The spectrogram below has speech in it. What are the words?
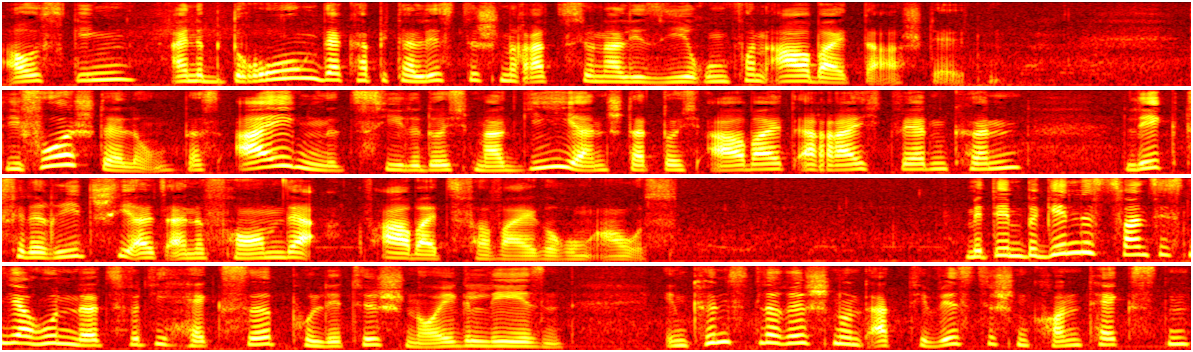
ausging, eine Bedrohung der kapitalistischen Rationalisierung von Arbeit darstellten. Die Vorstellung, dass eigene Ziele durch Magie anstatt durch Arbeit erreicht werden können, legt Federici als eine Form der Arbeitsverweigerung aus. Mit dem Beginn des 20. Jahrhunderts wird die Hexe politisch neu gelesen. In künstlerischen und aktivistischen Kontexten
